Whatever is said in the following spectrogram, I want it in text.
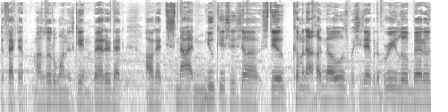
the fact that my little one is getting better, that all that snot and mucus is uh, still coming out her nose, but she's able to breathe a little better.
